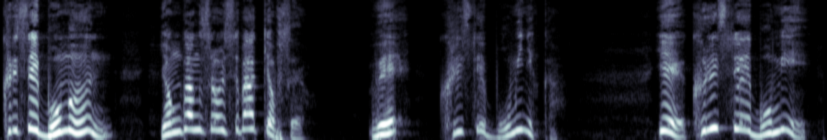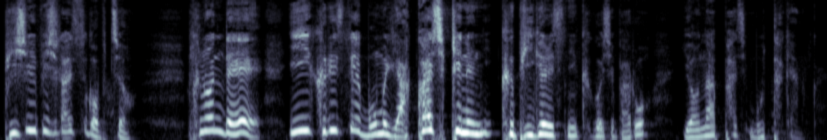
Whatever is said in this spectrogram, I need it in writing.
그리스도의 몸은 영광스러울 수밖에 없어요. 왜? 그리스도의 몸이니까. 예, 그리스도의 몸이 비실비실할 수가 없죠. 그런데 이 그리스도의 몸을 약화시키는 그 비결이 있으니 그것이 바로 연합하지 못하게 하는 거예요.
